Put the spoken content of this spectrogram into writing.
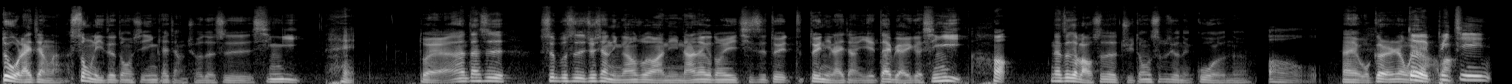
对我来讲啦，送礼这东西应该讲求的是心意。嘿，对啊，但是是不是就像你刚刚说的嘛，你拿那个东西，其实对对你来讲也代表一个心意。哼，那这个老师的举动是不是有点过了呢？哦，哎，我个人认为，对，毕竟。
